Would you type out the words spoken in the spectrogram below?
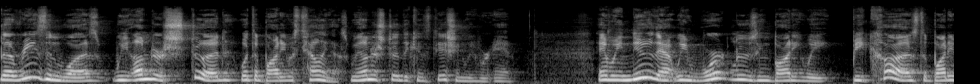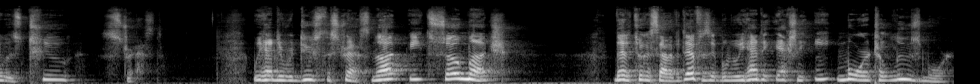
The reason was we understood what the body was telling us. We understood the condition we were in. And we knew that we weren't losing body weight because the body was too stressed we had to reduce the stress, not eat so much that it took us out of a deficit, but we had to actually eat more to lose more.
